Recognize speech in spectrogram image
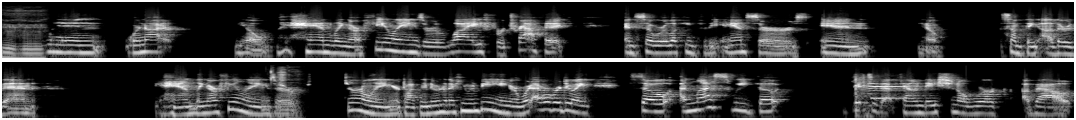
Mm-hmm. When we're not, you know, handling our feelings or life or traffic. And so we're looking for the answers in, you know, something other than handling our feelings or sure. journaling or talking to another human being or whatever we're doing. So unless we go get to that foundational work about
